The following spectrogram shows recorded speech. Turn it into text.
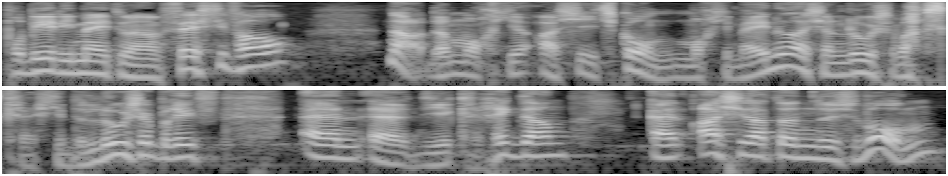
probeerde je mee te doen aan een festival. Nou, dan mocht je, als je iets kon, mocht je meedoen. Als je een loser was, kreeg je de loserbrief. En eh, die kreeg ik dan. En als je dat dan dus won,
